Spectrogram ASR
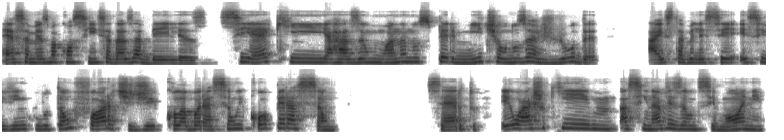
essa mesma consciência das abelhas, se é que a razão humana nos permite ou nos ajuda a estabelecer esse vínculo tão forte de colaboração e cooperação certo? Eu acho que, assim, na visão de Simone,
